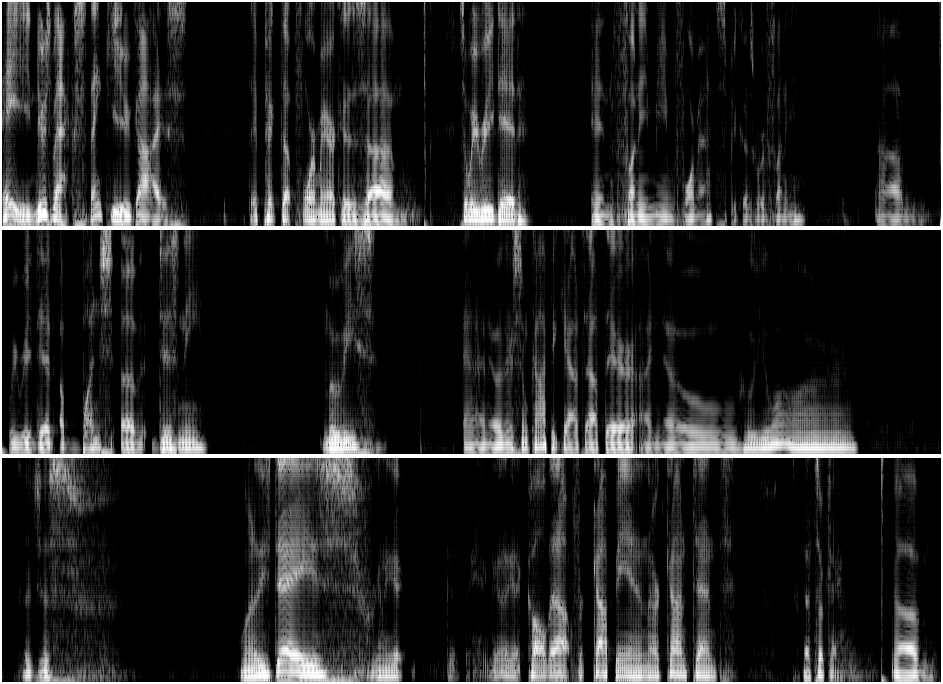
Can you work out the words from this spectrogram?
Hey, Newsmax, thank you guys. They picked up ForAmerica's. Uh, so we redid in funny meme formats because we're funny. Um, we redid a bunch of Disney movies. And I know there's some copycats out there. I know who you are. So just one of these days, we're gonna get gonna get called out for copying our content. That's okay. Um,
